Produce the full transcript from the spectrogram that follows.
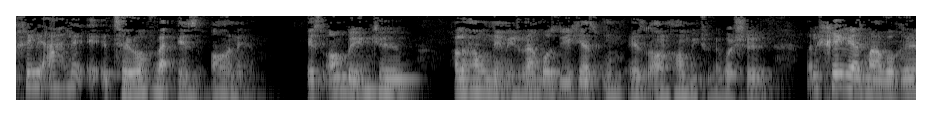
خیلی اهل اعتراف و اذعانه. اذعان به این که حالا همون نمی‌دونم باز یکی از اون اذعان ها می‌تونه باشه. ولی خیلی از مواقع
